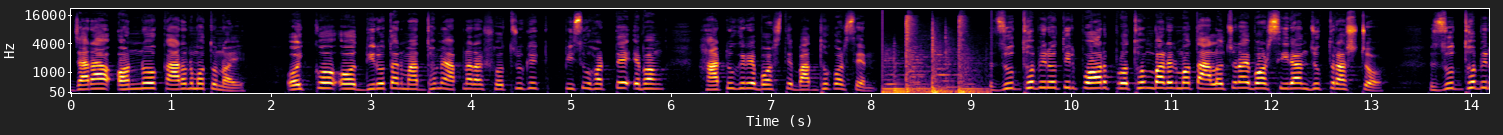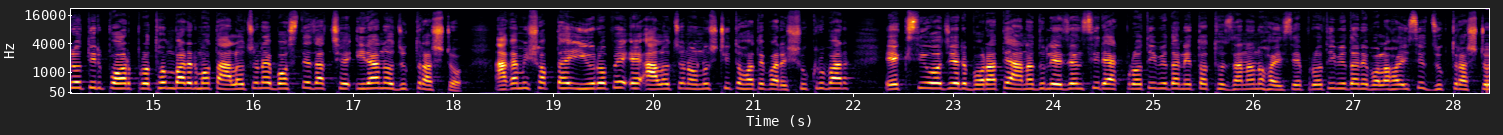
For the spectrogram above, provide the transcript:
যারা অন্য কারোর মতো নয়। ঐক্য ও দৃঢ়তার মাধ্যমে আপনারা শত্রুকে পিছু হটতে এবং হাঁটু গেড়ে বসতে বাধ্য করছেন। যুদ্ধবিরতির পর প্রথমবারের মতো আলোচনায় বসছে ইরান যুক্তরাষ্ট্র। যুদ্ধবিরতির পর প্রথমবারের মতো আলোচনায় বসতে যাচ্ছে ইরান ও যুক্তরাষ্ট্র। আগামী সপ্তাহে ইউরোপে এ আলোচনা অনুষ্ঠিত হতে পারে। শুক্রবার এক্সিওজের বরাতে আনাদুল এজেন্সির এক প্রতিবেদনে তথ্য জানানো হয়েছে। প্রতিবেদনে বলা হয়েছে, যুক্তরাষ্ট্র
